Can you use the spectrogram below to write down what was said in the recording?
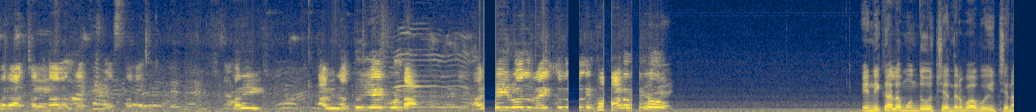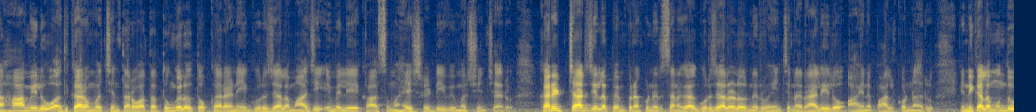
మరి ఆ చట్టాలను రద్దు చేస్తారని మరి అవి రద్దు చేయకుండా మరి ఈ రోజు రైతులని బాధలో ఎన్నికల ముందు చంద్రబాబు ఇచ్చిన హామీలు అధికారం వచ్చిన తర్వాత తుంగలో తొక్కారని గురజాల మాజీ ఎమ్మెల్యే కాసు మహేష్ రెడ్డి విమర్శించారు. కరెంట్ ఛార్జీల పెంపునకు నిరసనగా గురజాలలో నిర్వహించిన ర్యాలీలో ఆయన పాల్గొన్నారు. ఎన్నికల ముందు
